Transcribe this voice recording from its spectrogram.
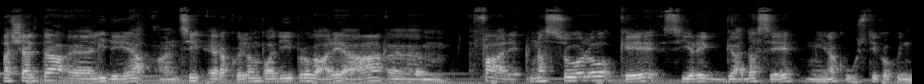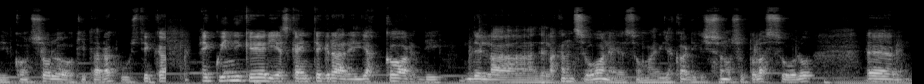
la scelta, eh, l'idea anzi, era quella un po' di provare a ehm, fare un assolo che si regga da sé in acustico, quindi con solo chitarra acustica e quindi che riesca a integrare gli accordi della, della canzone, insomma gli accordi che ci sono sotto l'assolo, eh,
